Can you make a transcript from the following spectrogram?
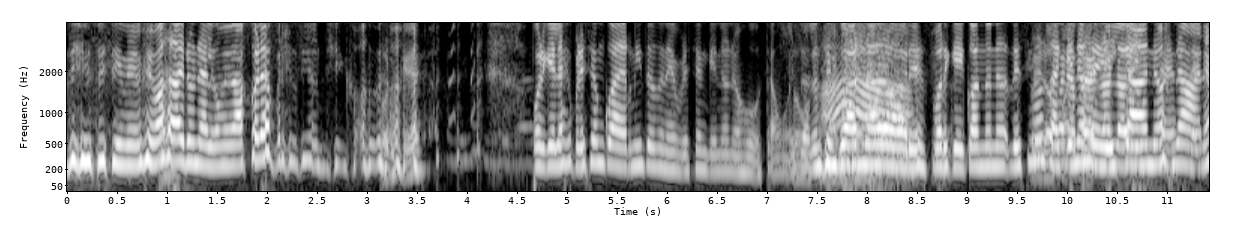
Sí, sí, sí, me, me va a dar un algo, me bajó la presión, chicos. ¿Por qué? Porque la expresión cuadernito es una expresión que no nos gusta mucho Somos- los Ah. encuadernadores, porque cuando nos decimos Pero- a qué nos dedicamos, no, no.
